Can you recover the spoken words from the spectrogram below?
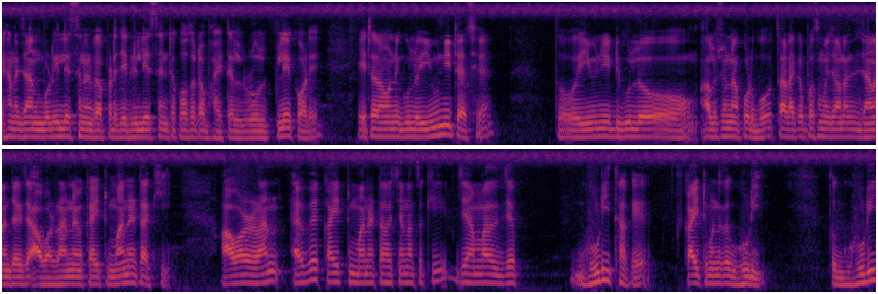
এখানে জানব রিলেশনের ব্যাপারে, যে রিলেশনটা কতটা ভাইটাল রোল প্লে করে। এটার অনেকগুলো ইউনিট আছে। তো ইউনিটগুলো আলোচনা করব। তার আগে প্রথমে জানা জানা যায় যে আওয়ার রানওয়ে কাইট মানেটা কী। আওয়ার রান অ্যাওয়ে কাইট মানেটা হচ্ছে না তো কি, যে আমার যে ঘুড়ি থাকে, কাইট মানে তো ঘুড়ি। তো ঘুড়ি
